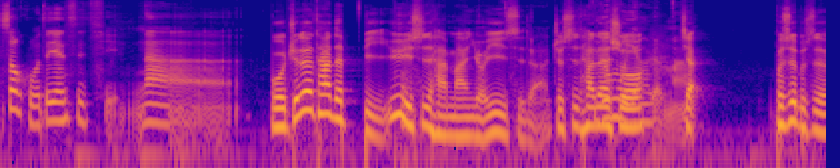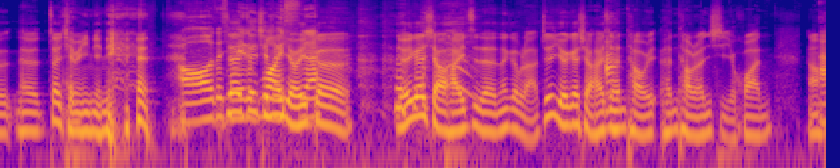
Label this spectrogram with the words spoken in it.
受苦这件事情，那我觉得他的比喻是还蛮有意思的，就是他在说讲，不是不是，呃，在前面一点点哦，在 前面，前面有一个 有一个小孩子的那个啦，就是有一个小孩子很讨很讨人喜欢，然后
